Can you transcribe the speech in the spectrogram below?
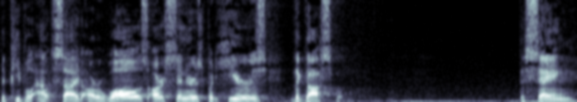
The people outside our walls are sinners, but here's the gospel. The saying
